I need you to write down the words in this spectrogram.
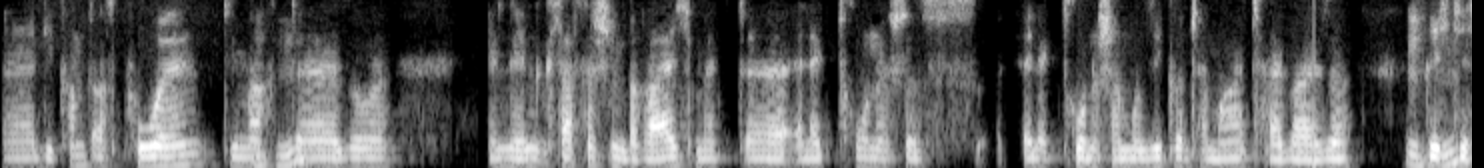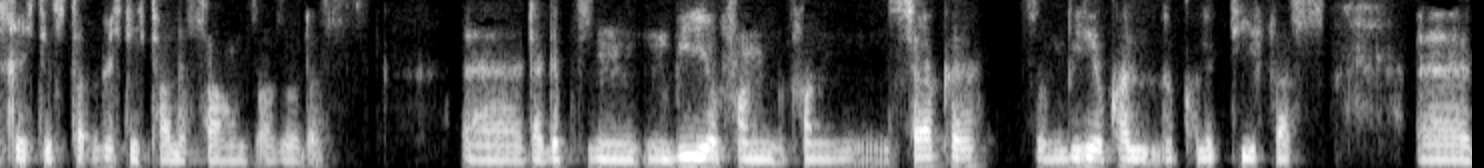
Äh, die kommt aus Polen. Die macht Mhm. äh, so in den klassischen Bereich mit elektronisches, elektronischer Musik untermalt teilweise. Mhm. Richtig, richtig, richtig tolle Sounds. Also das, äh, da gibt's ein, ein Video von, von Circle, so ein Videokollektiv, was äh,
